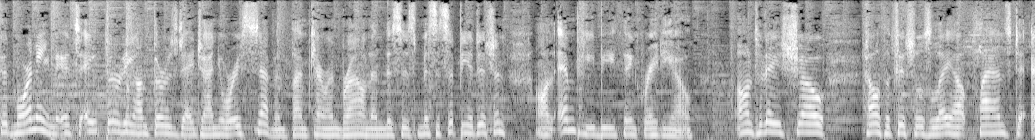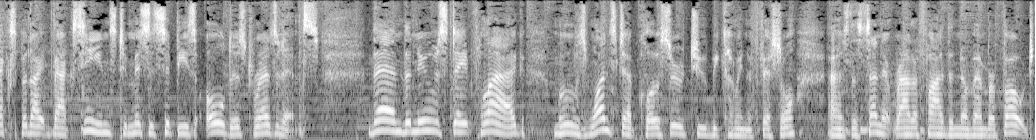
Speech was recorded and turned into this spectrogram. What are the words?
Good morning. It's 8:30 on Thursday, January 7th. I'm Karen Brown and this is Mississippi Edition on MPB Think Radio. On today's show, health officials lay out plans to expedite vaccines to Mississippi's oldest residents. Then the new state flag moves one step closer to becoming official as the Senate ratified the November vote.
